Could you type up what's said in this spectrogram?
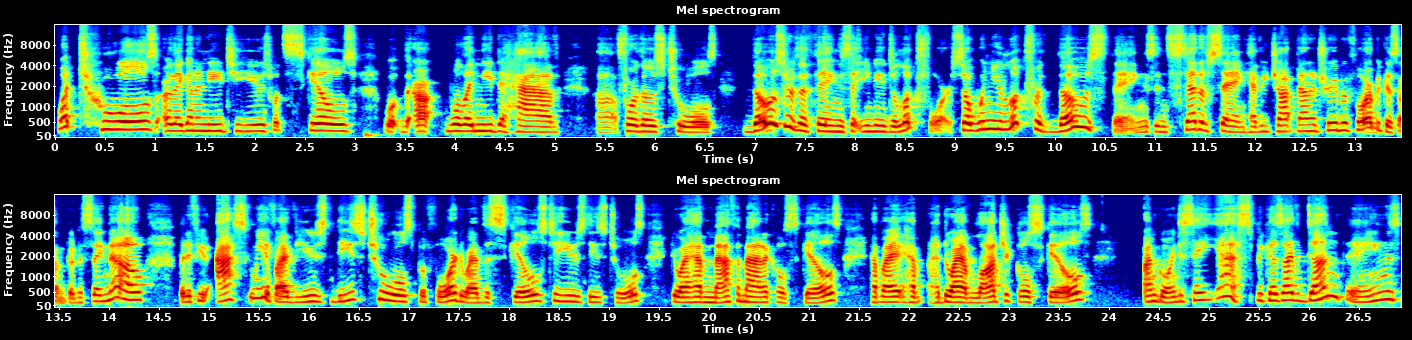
What tools are they going to need to use? What skills will, uh, will they need to have uh, for those tools? Those are the things that you need to look for. So when you look for those things, instead of saying, Have you chopped down a tree before? Because I'm going to say no. But if you ask me if I've used these tools before, do I have the skills to use these tools? Do I have mathematical skills? Have I have do I have logical skills? I'm going to say yes because I've done things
